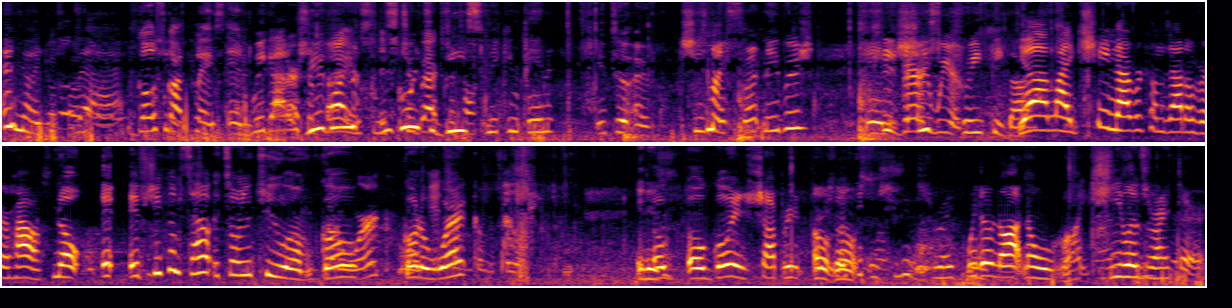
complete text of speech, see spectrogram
And no, Ghost got Place, and we got our You're going, supplies. you're It's going to be sneaking in into our. She's my front neighbors, And She's very weird. creepy, guys. Yeah, like she never comes out of her house. No, if, if she comes out, it's only to um go, Go to work. go to work. something from the store. It is. or, or go and shop or Oh, no. She lives right We do not know. Like she lives right there.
